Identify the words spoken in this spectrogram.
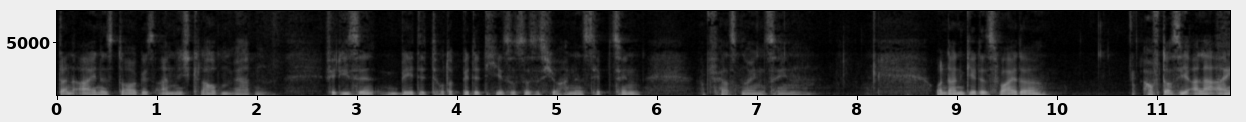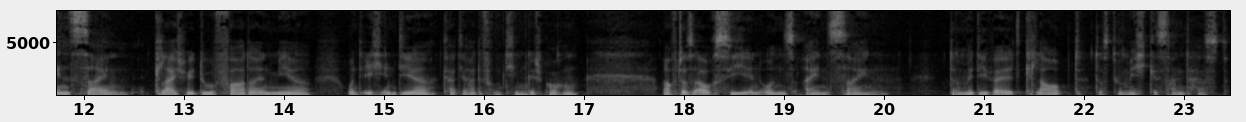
dann eines Tages an mich glauben werden. Für diese betet oder bittet Jesus. Das ist Johannes 17 ab Vers 19. Und dann geht es weiter, auf dass sie alle eins seien, gleich wie du, Vater, in mir und ich in dir. Katja hatte vom Team gesprochen. Auf dass auch sie in uns eins seien damit die Welt glaubt, dass du mich gesandt hast.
